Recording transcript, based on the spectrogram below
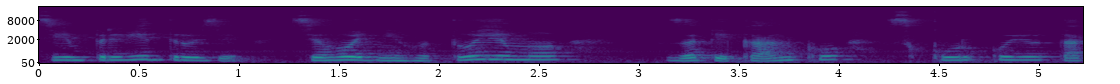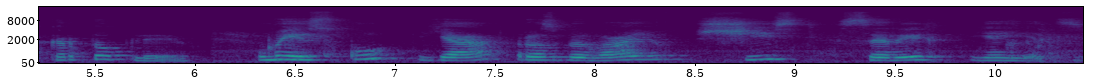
Всім привіт, друзі! Сьогодні готуємо запіканку з куркою та картоплею. У миску я розбиваю 6 сирих яєць.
